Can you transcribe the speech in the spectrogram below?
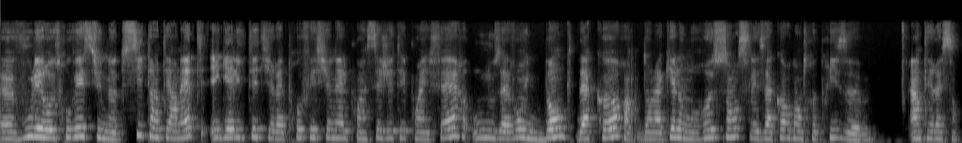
vous les retrouvez sur notre site internet égalité-professionnelle.cgt.fr où nous avons une banque d'accords dans laquelle on recense les accords d'entreprise intéressant.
